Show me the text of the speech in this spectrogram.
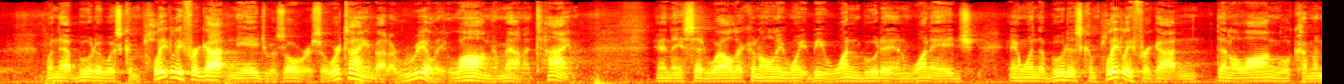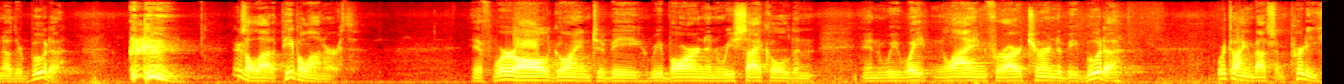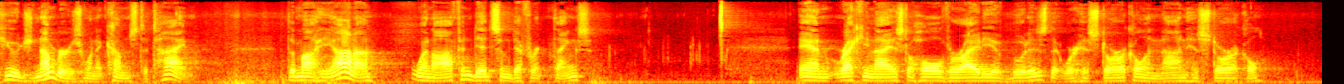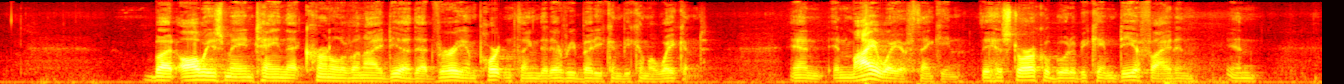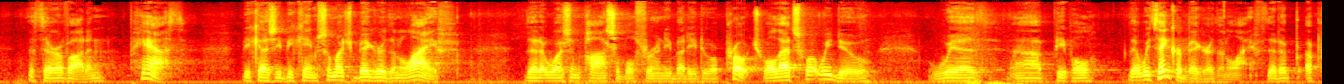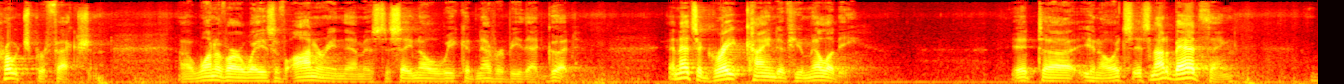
When that Buddha was completely forgotten, the age was over. So we're talking about a really long amount of time. And they said, well, there can only be one Buddha in one age. And when the Buddha is completely forgotten, then along will come another Buddha. There's a lot of people on earth. If we're all going to be reborn and recycled and, and we wait in line for our turn to be Buddha, we're talking about some pretty huge numbers when it comes to time. The Mahayana went off and did some different things and recognized a whole variety of Buddhas that were historical and non historical, but always maintained that kernel of an idea, that very important thing that everybody can become awakened. And in my way of thinking, the historical Buddha became deified in, in the Theravadan path because he became so much bigger than life that it wasn't possible for anybody to approach. Well, that's what we do with uh, people that we think are bigger than life, that ap- approach perfection. Uh, one of our ways of honoring them is to say, no, we could never be that good. And that's a great kind of humility. It, uh, you know, it's, it's not a bad thing,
